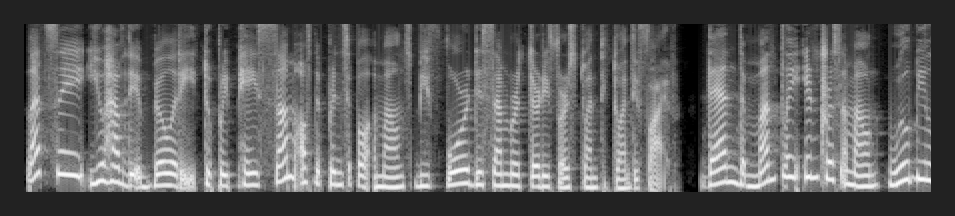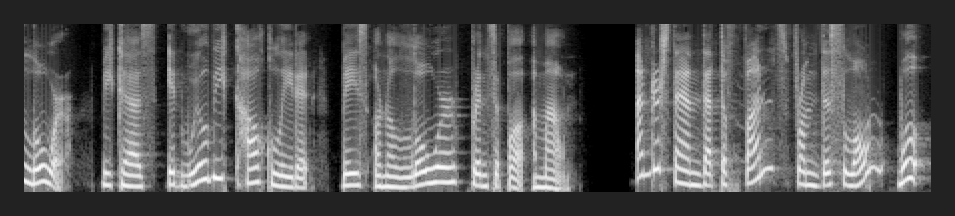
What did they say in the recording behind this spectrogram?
Let's say you have the ability to prepay some of the principal amounts before December 31st, 2025. Then the monthly interest amount will be lower because it will be calculated based on a lower principal amount. Understand that the funds from this loan will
